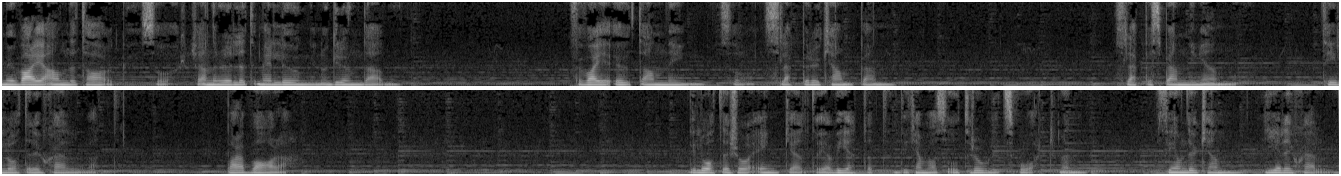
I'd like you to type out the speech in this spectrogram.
med varje andetag så känner du dig lite mer lugn och grundad. För varje utandning så släpper du kampen, släpper spänningen, tillåter dig själv att bara vara. Det låter så enkelt och jag vet att det kan vara så otroligt svårt men se om du kan ge dig själv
